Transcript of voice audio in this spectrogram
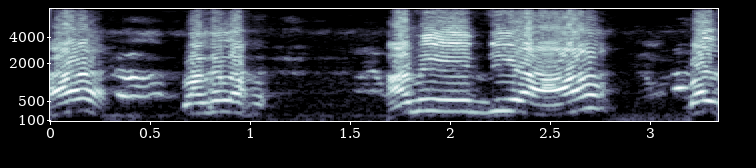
হ্যাঁ? বাংলা আমি ইন্ডিয়া বাস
